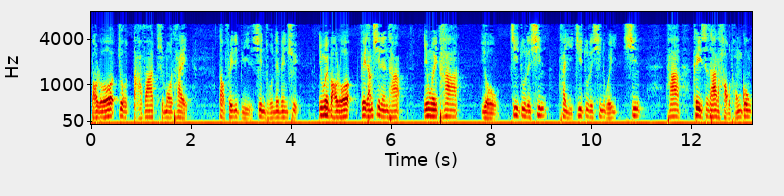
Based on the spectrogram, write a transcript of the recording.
保罗就打发提摩太到菲利比信徒那边去，因为保罗非常信任他，因为他有基督的心，他以基督的心为心，他可以是他的好同工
